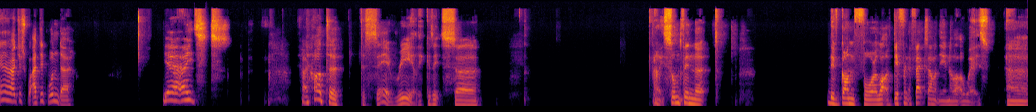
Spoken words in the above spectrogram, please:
you know, I just I did wonder. Yeah, it's hard to to say really because it's uh, it's something that they've gone for a lot of different effects, haven't they? In a lot of ways. Uh,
